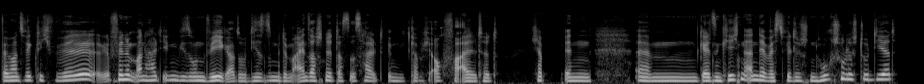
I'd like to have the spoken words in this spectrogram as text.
wenn man es wirklich will, findet man halt irgendwie so einen Weg. Also dieses mit dem Einserschnitt, das ist halt irgendwie, glaube ich, auch veraltet. Ich habe in ähm, Gelsenkirchen an der Westfälischen Hochschule studiert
